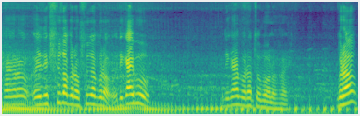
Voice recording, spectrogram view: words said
হ্যাঁ করো, এদিকে সোজা করো সোজা করো। ওদিকে আইবো না তো মনে হয়। Grau?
